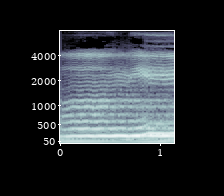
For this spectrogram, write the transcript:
Mm-hmm.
